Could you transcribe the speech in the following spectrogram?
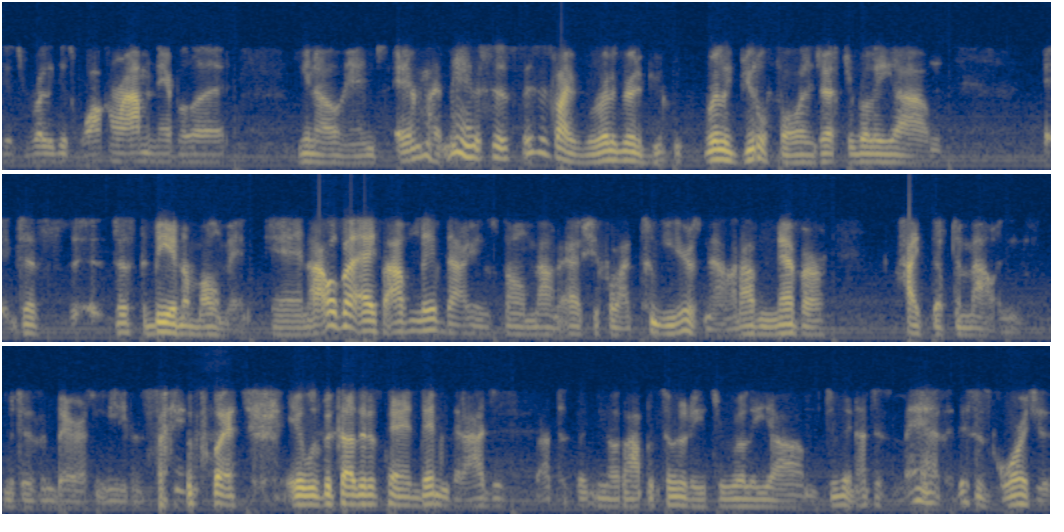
just really just walk around the neighborhood, you know, and, and I'm like, man, this is this is like really really really beautiful, and just to really um, just just to be in the moment. And I was like, I've lived out here in Stone Mountain actually for like two years now, and I've never hiked up the mountain which is embarrassing to even say, but it was because of this pandemic that I just I took the, you know the opportunity to really um, do it. And I just man, this is gorgeous,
